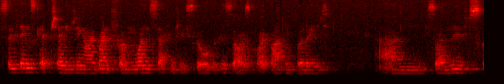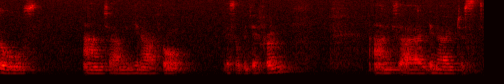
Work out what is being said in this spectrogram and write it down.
so things kept changing. I went from one secondary school because I was quite badly bullied. Um, so I moved schools and, um, you know, I thought this will be different. And, uh, you know, just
